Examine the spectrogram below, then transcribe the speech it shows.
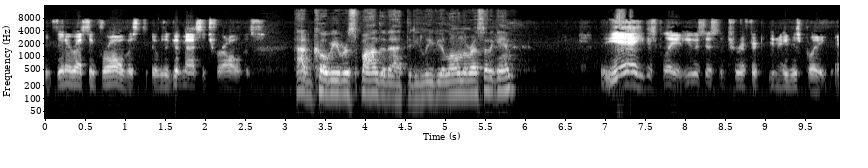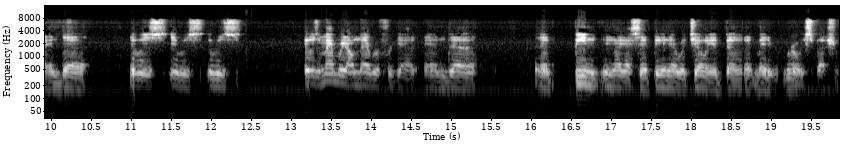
it's interesting for all of us. It was a good message for all of us. How did Kobe respond to that? Did he leave you alone the rest of the game? Yeah, he just played. He was just a terrific. You know, he just played, and uh, it was it was it was it was a memory I'll never forget. And uh, uh, being, like I said, being there with Joey and Bennett made it really special.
